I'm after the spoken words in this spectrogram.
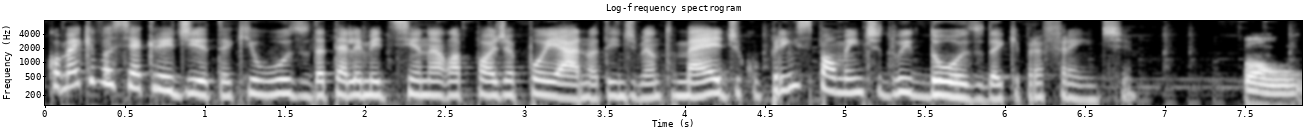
como é que você acredita que o uso da telemedicina ela pode apoiar no atendimento médico, principalmente do idoso daqui para frente? Bom,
